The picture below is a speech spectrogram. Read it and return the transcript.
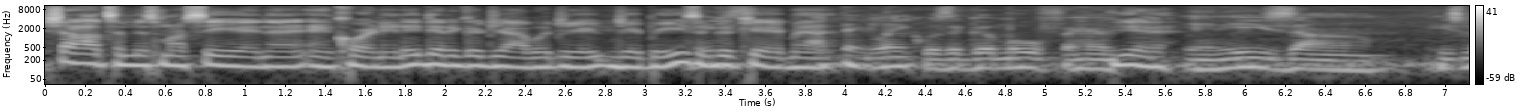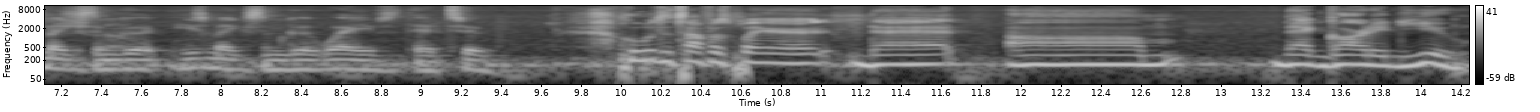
Shout out to Miss Marcia and, and Courtney. They did a good job with J, JB. He's a good kid, man. I think Link was a good move for him. Yeah. and he's um he's making some good he's making some good waves there too. Who was the toughest player that um that guarded you,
